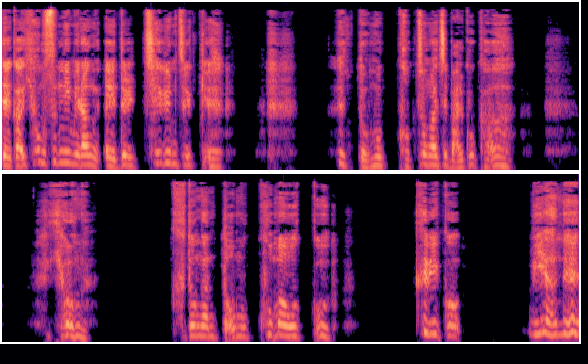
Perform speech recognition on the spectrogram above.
내가 형수님이랑 애들 책임질게. 너무 걱정하지 말고 가. 형, 그동안 너무 고마웠고, 그리고 미안해.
